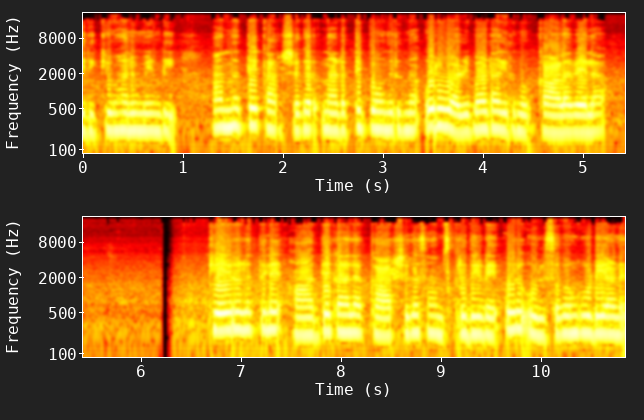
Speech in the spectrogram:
ഇരിക്കുവാനും വേണ്ടി അന്നത്തെ കർഷകർ നടത്തിപ്പോന്നിരുന്ന ഒരു വഴിപാടായിരുന്നു കാളവേല. കേരളത്തിലെ ആദ്യകാല കാർഷിക സംസ്കൃതിയുടെ ഒരു ഉത്സവം കൂടിയാണ്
